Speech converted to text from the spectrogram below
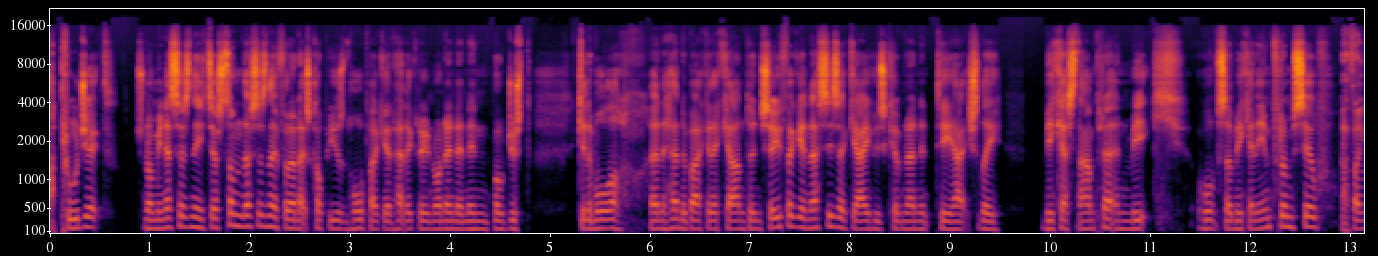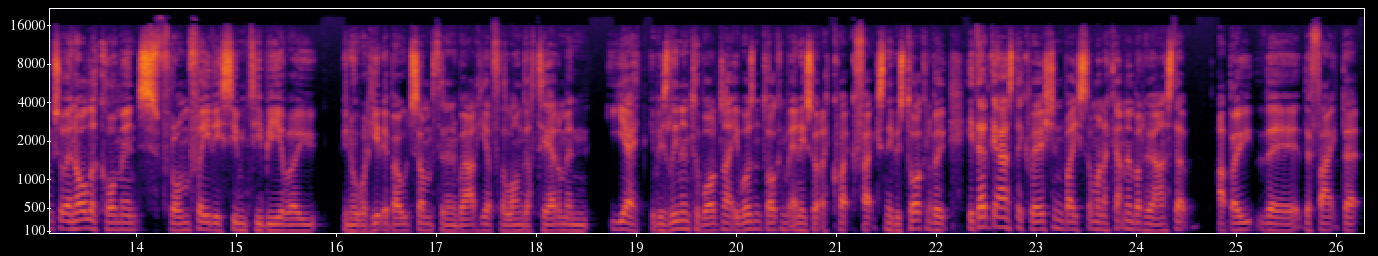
a project. Do you know what I mean? This isn't just some, this isn't for the next couple of years and hope I can hit the ground running and then we'll just get a motor and in the back of the car down south again. This is a guy who's coming in to actually make a stamp in it and make hopefully make a name for himself. I think so. And all the comments from Friday seem to be about, you know, we're here to build something and we're here for the longer term. And yeah, he was leaning towards that. He wasn't talking about any sort of quick fix. And he was talking about, he did get asked a question by someone, I can't remember who asked it, about the the fact that,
